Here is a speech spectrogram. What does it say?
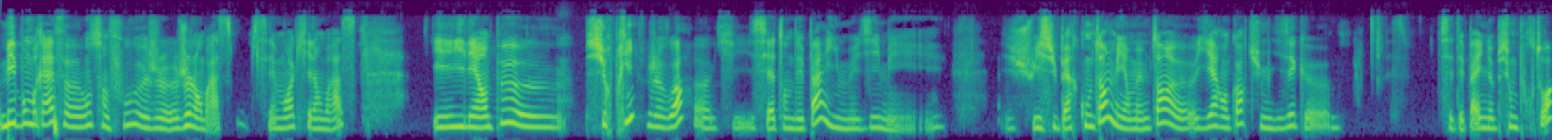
Mais bon bref, euh, on s'en fout, je, l'embrasse. C'est moi qui l'embrasse. Et il est un peu euh, surpris, je vois, qu'il s'y attendait pas. Il me dit mais je suis super content, mais en même temps, euh, hier encore, tu me disais que c'était pas une option pour toi.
